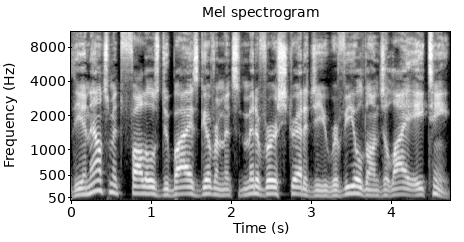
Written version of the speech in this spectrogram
The announcement follows Dubai's government's metaverse strategy revealed on July 18,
